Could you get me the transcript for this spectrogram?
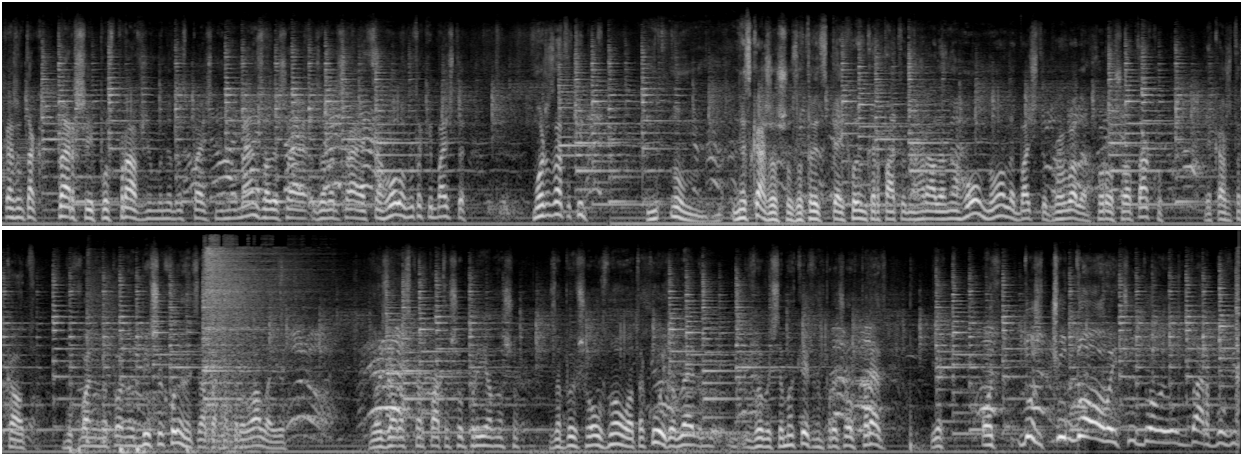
скажімо так, перший по-справжньому небезпечний момент залишає, завершається голом. Ну так і бачите, можна сказати, такий, ну, не скажу, що за 35 хвилин Карпати награли на гол, ну але бачите, провели хорошу атаку. Я кажу, така от буквально, напевно, більше хвилини ця атака тривала. І ось зараз Карпати, що приємно, що забивши гол знову атакують. Але, вибачте, Микитин пройшов вперед. Як, от дуже чудовий, чудовий удар був від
